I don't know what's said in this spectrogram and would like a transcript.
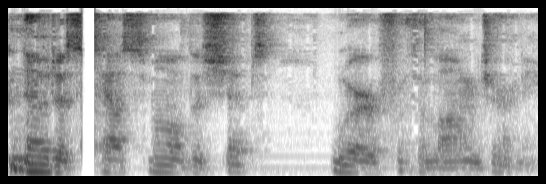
Notice how small the ships were for the long journey.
